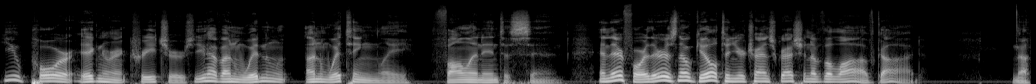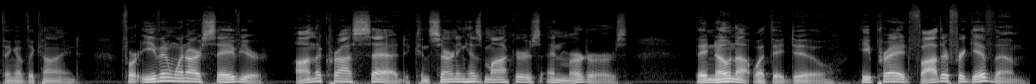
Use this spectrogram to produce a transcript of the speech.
You poor, ignorant creatures, you have unwitting, unwittingly fallen into sin, and therefore there is no guilt in your transgression of the law of God. Nothing of the kind. For even when our Savior on the cross said concerning his mockers and murderers, They know not what they do, he prayed, Father, forgive them,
